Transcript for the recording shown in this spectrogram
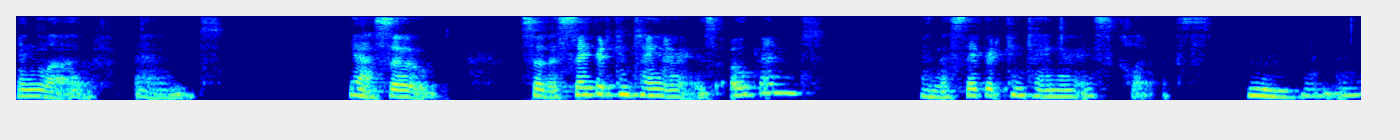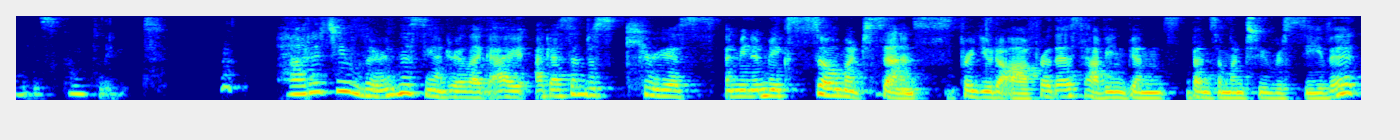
in love. And yeah, so so the sacred container is opened and the sacred container is closed. Hmm. And, and it is complete. How did you learn this, Andrea? Like, I, I guess I'm just curious. I mean, it makes so much sense for you to offer this, having been been someone to receive it.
